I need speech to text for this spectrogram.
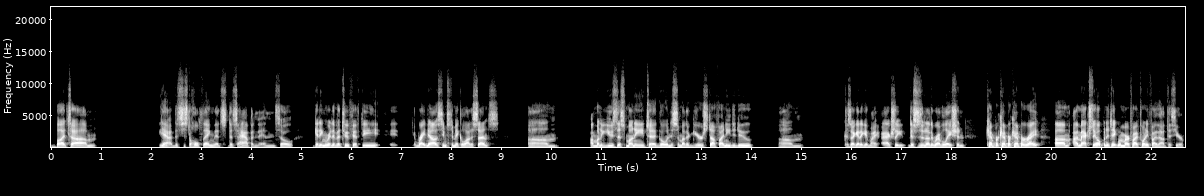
But um, yeah, that's just a whole thing that's that's happened. And so getting rid of a 250 it, right now it seems to make a lot of sense. Um, I'm going to use this money to go into some other gear stuff I need to do. Um, because I got to get my actually this is another revelation. Kemper, Kemper, Kemper, right? Um, I'm actually hoping to take my Mark 525 out this year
